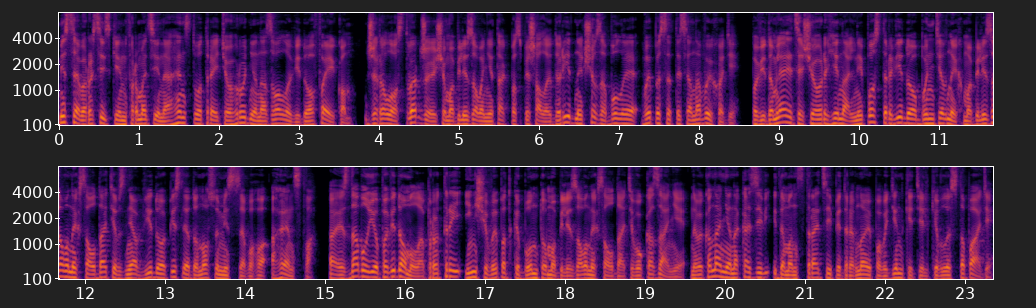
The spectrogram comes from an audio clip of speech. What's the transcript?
Місцеве російське інформаційне агентство 3 грудня назвало відео фейком. Джерело стверджує, що мобілізовані так поспішали до рідних, що забули виписатися на виході. Повідомляється, що оригінальний постер відео бунтівних мобілізованих солдатів зняв відео після доносу місцевого агентства. АСW повідомила про три інші випадки бунту мобілізованих солдатів у Казані, невиконання наказів і демонстрації підривної поведінки тільки в листопаді.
